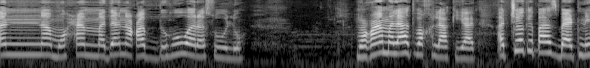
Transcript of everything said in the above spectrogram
अन्ना मुहम्मदन अब्दुहु व रसूलुहु मामलात व अखलाकियात अच्छों के पास बैठने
